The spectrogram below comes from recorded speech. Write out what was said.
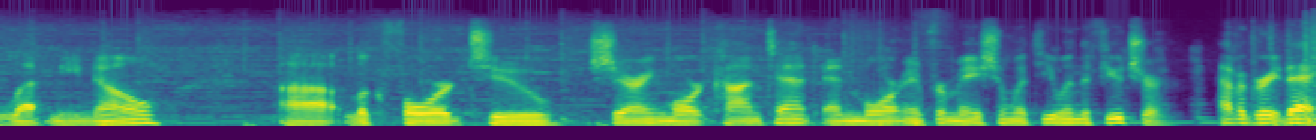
let me know. Uh, look forward to sharing more content and more information with you in the future. Have a great day.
